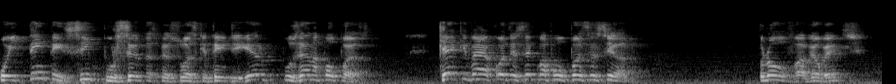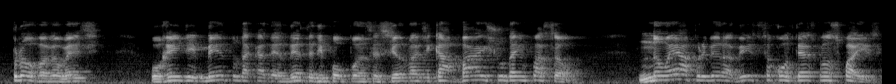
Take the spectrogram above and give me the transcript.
85% das pessoas que têm dinheiro puseram na poupança. O que é que vai acontecer com a poupança esse ano? Provavelmente, provavelmente, o rendimento da caderneta de poupança esse ano vai ficar abaixo da inflação. Não é a primeira vez que isso acontece no nosso país.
